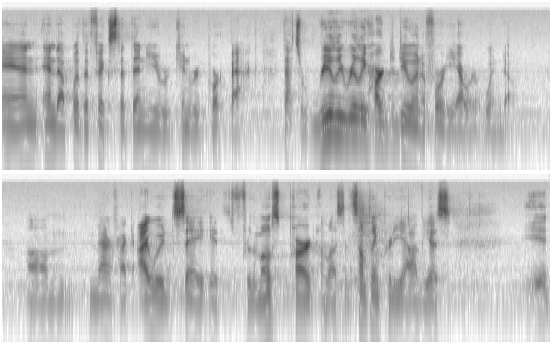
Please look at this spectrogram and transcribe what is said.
and end up with a fix that then you can report back. That's really, really hard to do in a 40-hour window. Um, matter of fact, I would say it's, for the most part, unless it's something pretty obvious, it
